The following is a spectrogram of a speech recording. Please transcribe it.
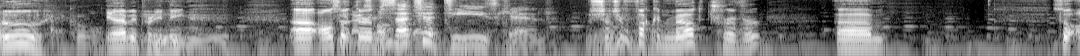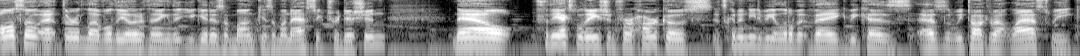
Ooh, Kind of cool. yeah, that'd be pretty neat. Uh, also, Be a at third, nice Such a tease, Ken. Shut your fucking mouth, Trevor. Um. So also at third level, the other thing that you get as a monk is a monastic tradition. Now, for the explanation for Harcos, it's going to need to be a little bit vague because, as we talked about last week,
